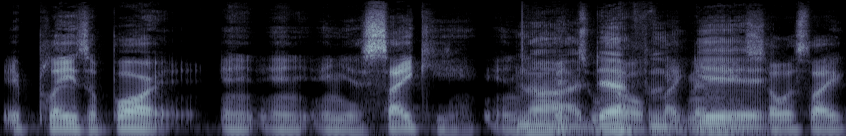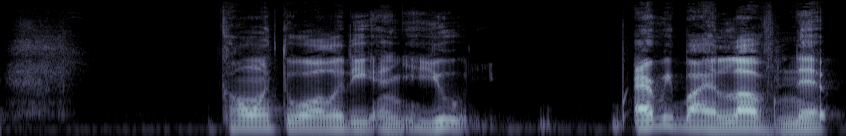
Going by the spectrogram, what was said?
it plays a part in, in, in your psyche your Nah, mental health. Like, know I mean? yeah. so it's like going through all of the and you everybody loved Nip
